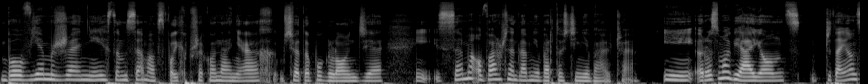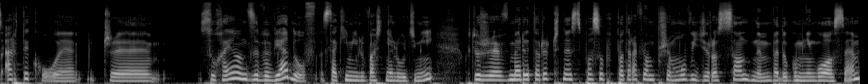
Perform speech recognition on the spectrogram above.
bo wiem, że nie jestem sama w swoich przekonaniach, światopoglądzie i sama o ważne dla mnie wartości nie walczę. I rozmawiając, czytając artykuły, czy Słuchając wywiadów z takimi właśnie ludźmi, którzy w merytoryczny sposób potrafią przemówić rozsądnym według mnie głosem,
